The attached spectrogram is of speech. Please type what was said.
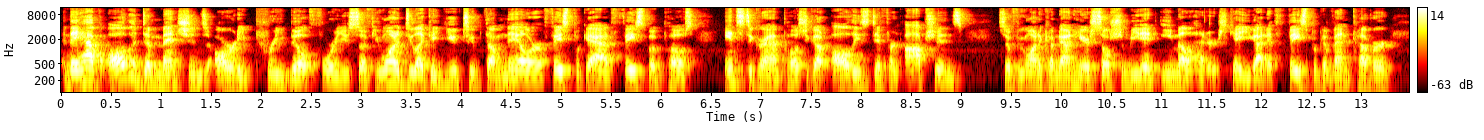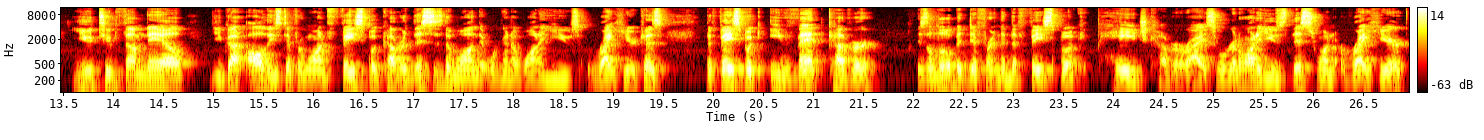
and they have all the dimensions already pre-built for you. So if you want to do like a YouTube thumbnail or a Facebook ad Facebook post Instagram post you got all these different options. So if we want to come down here social media and email headers Okay, you got a Facebook event cover YouTube thumbnail You've got all these different ones Facebook cover. This is the one that we're gonna want to use right here because the Facebook event cover is a little bit different than the Facebook page cover right? So we're gonna want to use this one right here.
